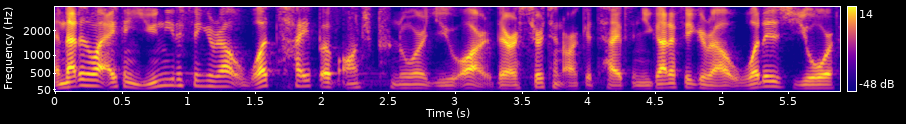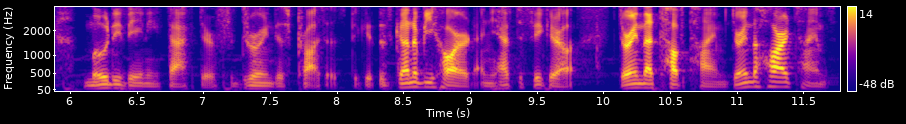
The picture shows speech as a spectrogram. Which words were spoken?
And that is why I think you need to figure out what type of entrepreneur you are. There are certain archetypes, and you got to figure out what is your motivating factor for during this process because it's going to be hard, and you have to figure out during that tough time, during the hard times,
